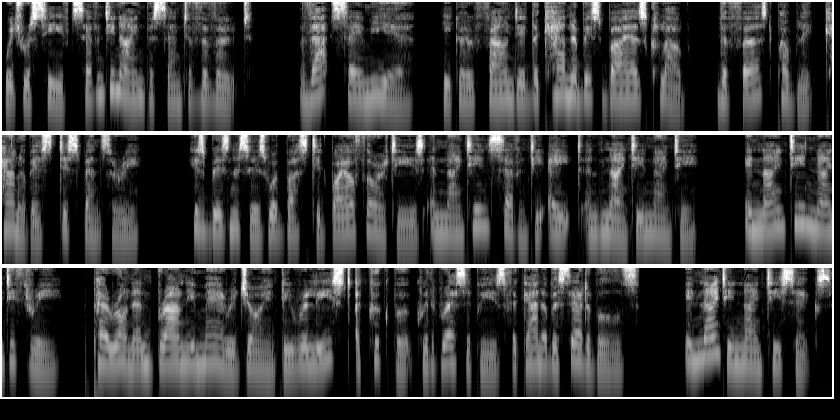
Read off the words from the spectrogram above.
which received 79% of the vote. That same year, he co-founded the Cannabis Buyers Club, the first public cannabis dispensary. His businesses were busted by authorities in 1978 and 1990. In 1993, Peron and Brownie Mary jointly released a cookbook with recipes for cannabis edibles. In 1996,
